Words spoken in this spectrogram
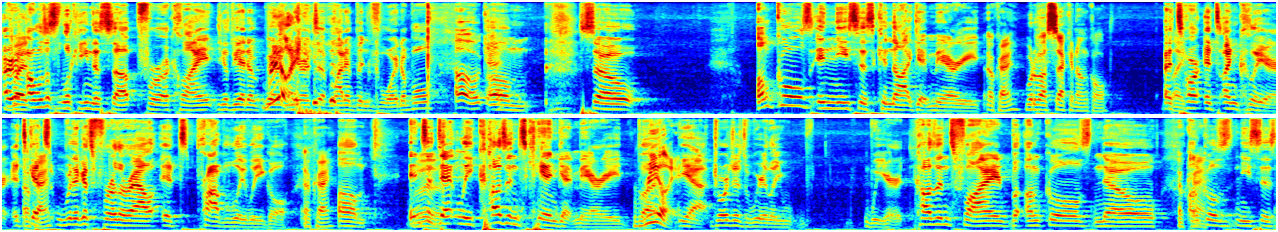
I, but I was just looking this up for a client because we had a Really? marriage that might have been voidable. Oh, okay. Um, so uncles and nieces cannot get married. okay what about second uncle It's Like- hard. It's unclear. It Okay. gets when it gets further out. It's probably legal. Okay. Um, incidentally, cousins can get married. But Really? Yeah. Georgia's weirdly weird. Cousins fine, but uncles no. Okay. Uncles, nieces,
